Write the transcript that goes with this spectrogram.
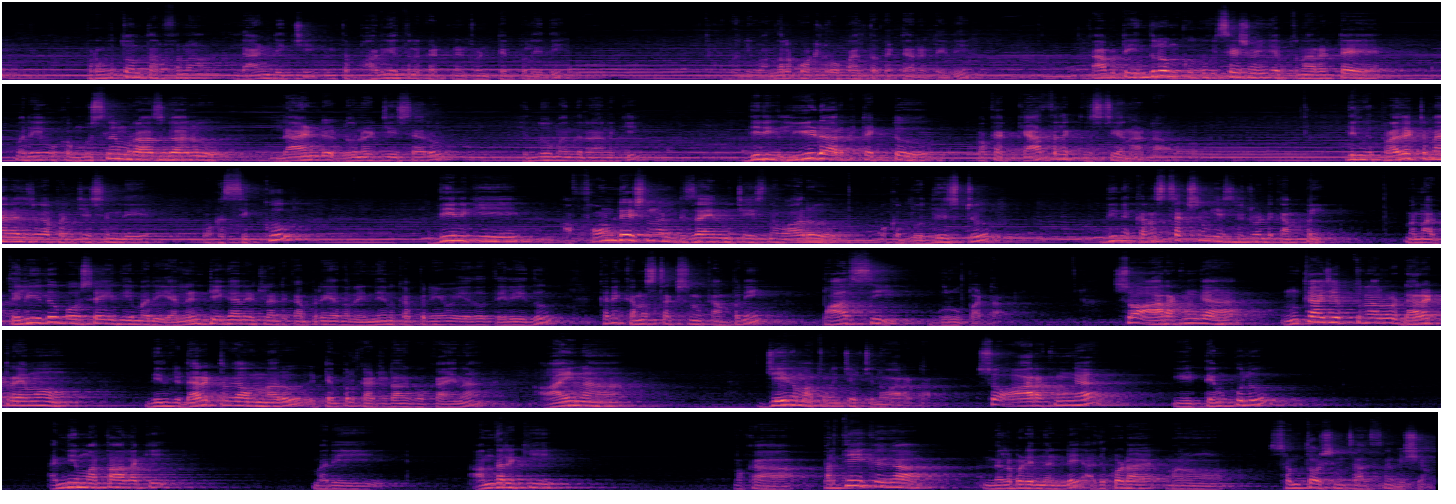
ప్రభుత్వం తరఫున ల్యాండ్ ఇచ్చి ఇంత భారీ ఎత్తున కట్టినటువంటి టెంపుల్ ఇది. వందల కోట్ల రూపాయలతో కట్టారట ఇది. కాబట్టి ఇందులో ఇంకొక విశేషం ఏం చెప్తున్నారంటే మరి ఒక ముస్లిం రాజుగారు ల్యాండ్ డొనేట్ చేశారు హిందూ మందిరానికి. దీనికి లీడ్ ఆర్కిటెక్ట్ ఒక క్యాథలిక్ క్రిస్టియన్ అట. దీనికి ప్రాజెక్ట్ మేనేజర్గా పనిచేసింది ఒక సిక్కు. దీనికి ఆ ఫౌండేషనల్ డిజైన్ చేసిన వారు ఒక బుద్ధిస్టు. దీన్ని కన్స్ట్రక్షన్ చేసినటువంటి కంపెనీ మరి నాకు తెలియదు బహుశా ఇది మరి ఎల్ఎన్టీ కానీ ఇట్లాంటి కంపెనీ ఏదైనా ఇండియన్ కంపెనీయో ఏదో తెలియదు కానీ కన్స్ట్రక్షన్ కంపెనీ పార్సీ గ్రూప్ అట. సో ఆ రకంగా ఇంకా చెప్తున్నారు డైరెక్టర్ ఏమో దీనికి డైరెక్టర్గా ఉన్నారు ఈ టెంపుల్ కట్టడానికి ఒక ఆయన. ఆయన జైన మతం నుంచి వచ్చినవారట. సో ఆ రకంగా ఈ టెంపుల్ అన్ని మతాలకి మరి అందరికీ ఒక ప్రతీకగా నిలబడిందండి. అది కూడా మనం సంతోషించాల్సిన విషయం.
